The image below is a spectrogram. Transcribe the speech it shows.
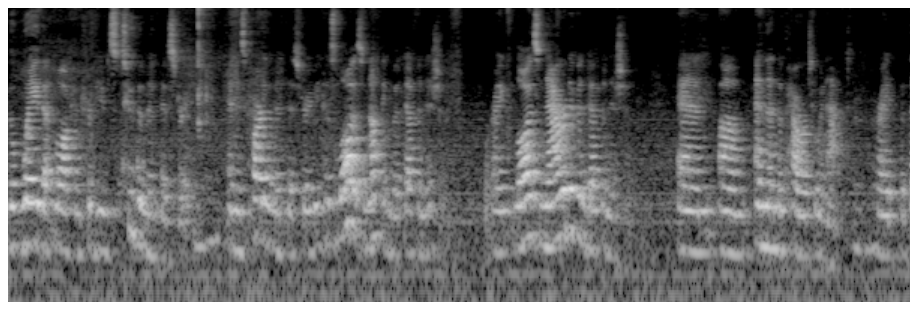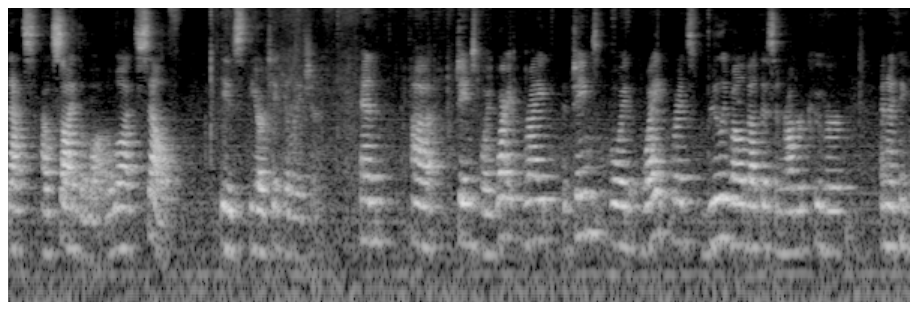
the way that law contributes to the myth history and is part of the myth history, because law is nothing but definition, right? Law is narrative and definition and um, and then the power to enact, Mhm. right? But that's outside the law. The law itself is the articulation. And uh, James Boyd White, right? James Boyd White writes really well about this, and Robert Cover, and I think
